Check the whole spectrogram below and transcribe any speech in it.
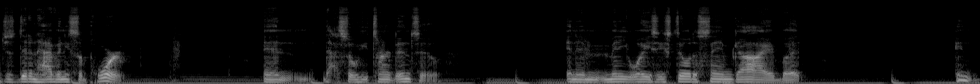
just didn't have any support. And that's who he turned into. And in many ways, he's still the same guy, but in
